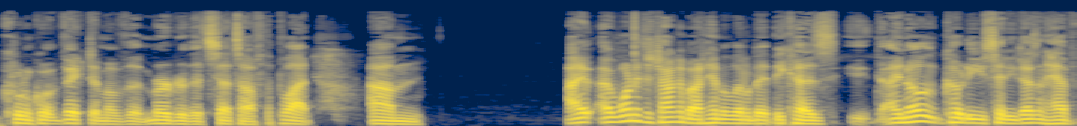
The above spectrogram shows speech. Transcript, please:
quote unquote victim of the murder that sets off the plot. Um, I, I wanted to talk about him a little bit because I know Cody. You said he doesn't have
